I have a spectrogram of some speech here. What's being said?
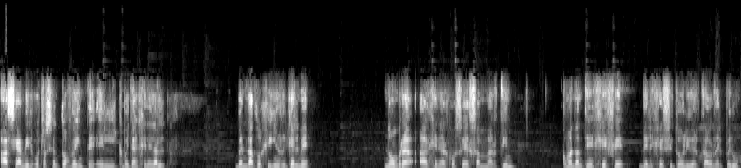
Hacia 1820, el capitán general Bernardo Higgins Riquelme nombra al general José de San Martín comandante en jefe del Ejército Libertador del Perú.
